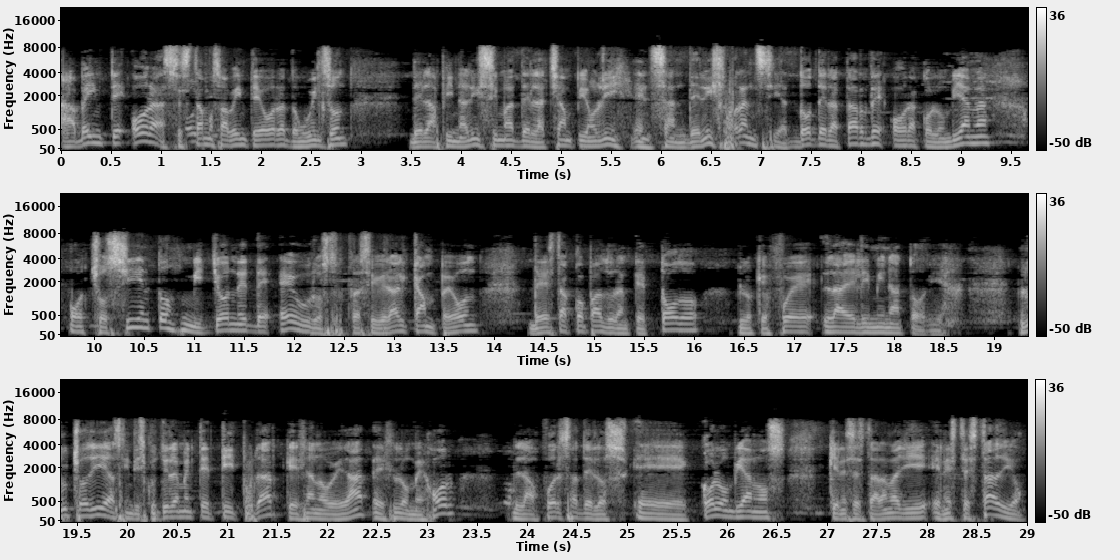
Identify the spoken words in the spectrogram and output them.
A 20 horas, estamos a 20 horas, don Wilson de la finalísima de la Champions League en Saint-Denis, Francia, 2 de la tarde, hora colombiana, 800 millones de euros recibirá el campeón de esta copa durante todo lo que fue la eliminatoria. Lucho Díaz, indiscutiblemente titular, que es la novedad, es lo mejor la fuerza de los eh, colombianos quienes estarán allí en este estadio.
